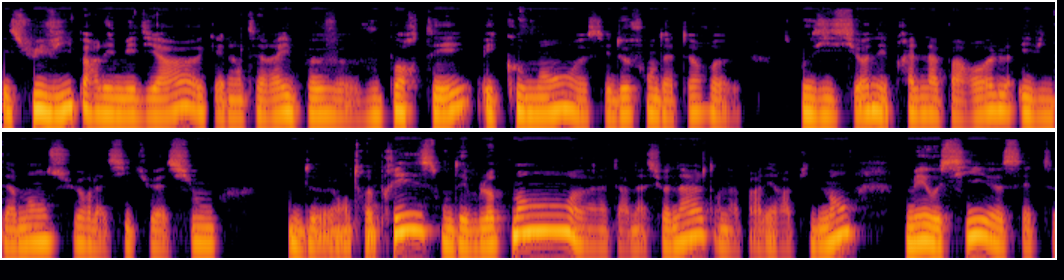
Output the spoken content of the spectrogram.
est suivi par les médias, quel intérêt ils peuvent vous porter et comment ces deux fondateurs se positionnent et prennent la parole, évidemment, sur la situation de l'entreprise, son développement à l'international, tu en as parlé rapidement, mais aussi cette,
